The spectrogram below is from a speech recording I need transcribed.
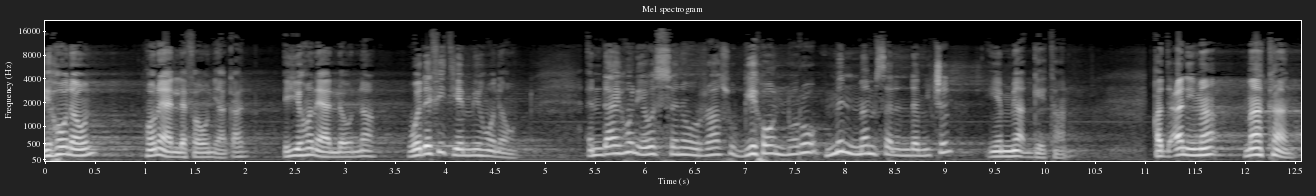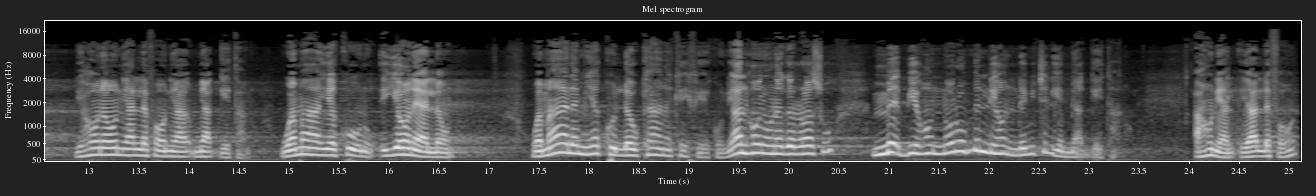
የሆነውን ሆኖ ያለፈውን ያውቃል እየሆነ ያለውና ወደፊት የሚሆነውን እንዳይሆን የወሰነውን ራሱ ቢሆን ኖሮ ምን መምሰል እንደሚችል የሚያቅ ጌታ ነው ቀድ ዓሊመ ማ ካን የሆነውን ያለፈውን የሚያቅ ጌታ ነው ወማ የኩኑ እየሆነ ያለውን ወማ ለም የኩን ለው ካነ ከይፈ የኩን ያልሆነው ነገር ራሱ ቢሆን ኖሮ ምን ሊሆን እንደሚችል የሚያቅ ጌታ ነው አሁን ያለፈውን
